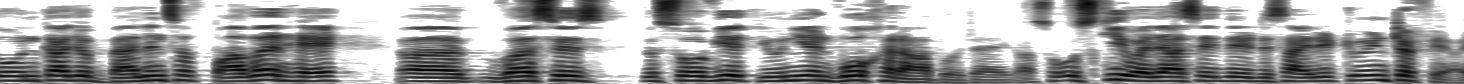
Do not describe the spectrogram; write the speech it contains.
تو ان کا جو بیلنس آف پاور ہے ورسز دا سوویت یونین وہ خراب ہو جائے گا سو so, اس کی وجہ سے دے ٹو انٹرفیئر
